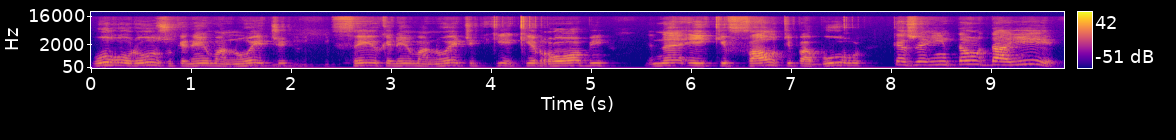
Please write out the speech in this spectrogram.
horroroso que nem uma noite, feio que nem uma noite, que, que roube né, e que falte para burro. Quer dizer, então, daí,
